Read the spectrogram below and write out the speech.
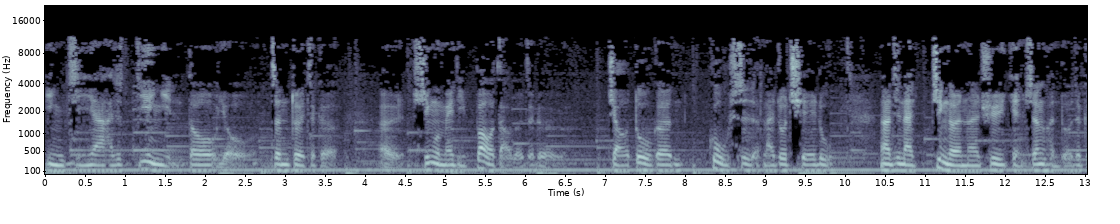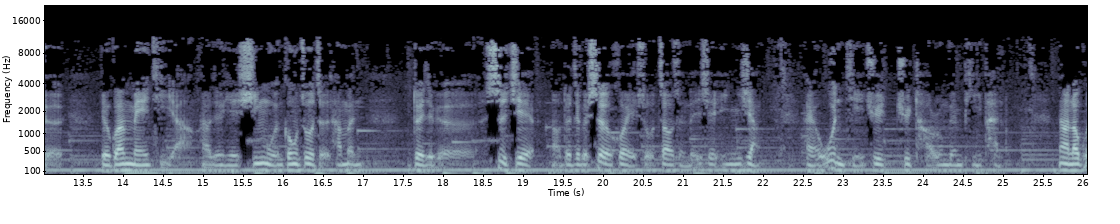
影集啊，还是电影都有针对这个呃新闻媒体报道的这个角度跟故事来做切入，那进来进而呢去衍生很多这个有关媒体啊，还有这些新闻工作者他们对这个世界啊，对这个社会所造成的一些影响还有问题去去讨论跟批判。那老古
